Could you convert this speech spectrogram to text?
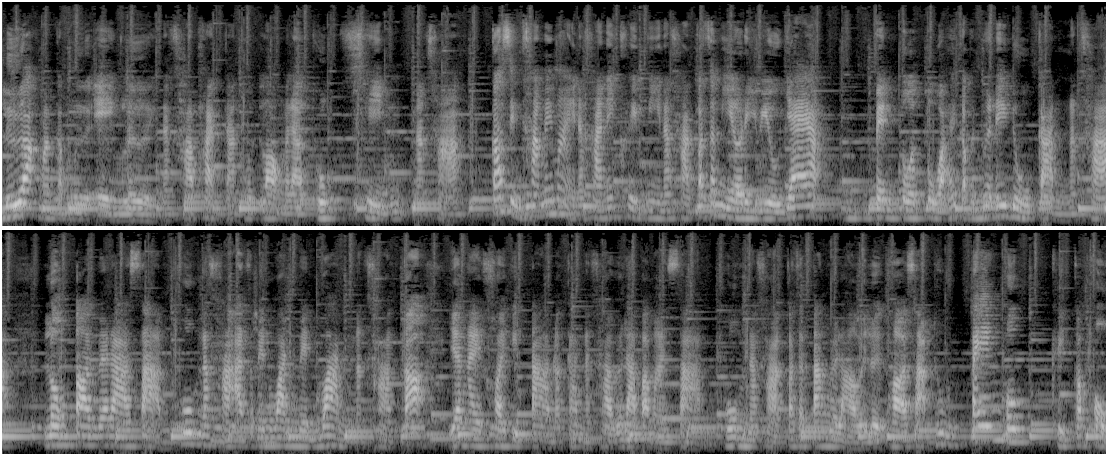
เลือกมากับมือเองเลยนะคะ ผ่านการทดลองมาแล้วทุกชิ้นนะคะ ก็สินค้าใหม่ๆนะคะ ในคลิปนี้นะคะ ก็จะมีรีวิวแยกเป็นตัวตัวๆให้กับเพื่อนๆได้ดูกันนะคะลงตอนเวลา3ามทุ่มนะคะ อาจจะเป็นวันเว้นวันนะคะ ก็ยังไงคอยติดตามแล้วกันนะคะ เวลาประมาณ3ามทุ่มนะคะ ก็จะตั้งเวลาไว้เลยพอ3ามทุ่มเป้งปุ๊บคลิปก็โผล่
